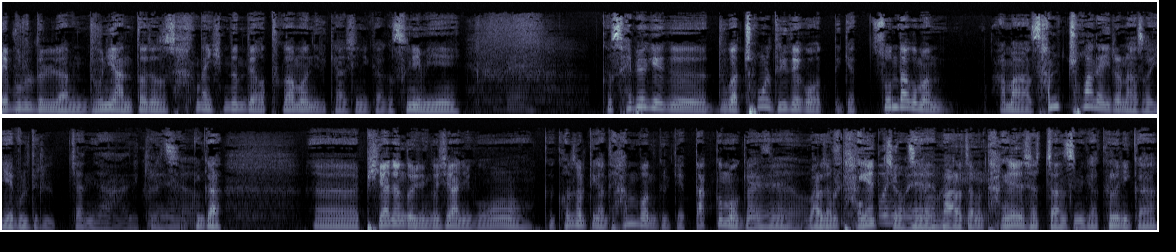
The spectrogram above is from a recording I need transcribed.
예불을 들려면 눈이 안 떠져서 상당히 힘든데 어떻게 하면 이렇게 하시니까 그 스님이 네. 그 새벽에 그 누가 총을 들이대고 이렇게 쏜다고만 아마 3초 안에 일어나서 예불 드리지 않냐 이렇게 그렇죠. 러니까 어, 비아냥거리는 것이 아니고 그 컨설팅한테 한 번 그렇게 따끔하게 맞아요. 말하자면 큰 당했죠. 예, 말하자면 예. 당하셨지 않습니까? 그러니까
